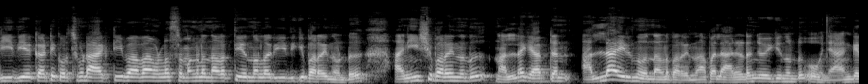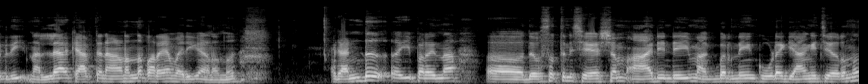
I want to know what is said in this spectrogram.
രീതിയെക്കാട്ടി കുറച്ചും കൂടെ ആക്റ്റീവ് ആവാനുള്ള ശ്രമങ്ങൾ നടത്തി എന്നുള്ള രീതിക്ക് പറയുന്നുണ്ട്. അനീഷ് പറയുന്നത് നല്ല ക്യാപ്റ്റൻ അല്ലായിരുന്നു എന്നാണ് പറയുന്നത്. അപ്പോൾ ലാലടൻ ചോദിക്കുന്നുണ്ട് ഓ ഞാൻ കരുതി നല്ല ക്യാപ്റ്റൻ ആണെന്ന് പറയാൻ വരികയാണെന്ന്. രണ്ട് ഈ പറയുന്ന ദിവസത്തിന് ശേഷം ആര്യന്റെയും അക്ബറിന്റെയും കൂടെ ഗ്യാങ് ചേർന്ന്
